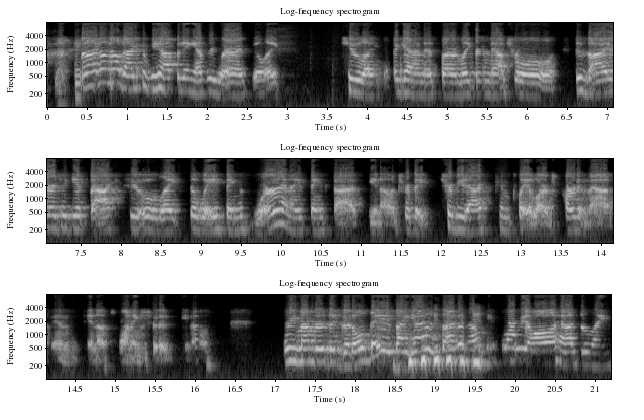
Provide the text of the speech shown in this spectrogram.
but I don't know. That could be happening everywhere. I feel like too. Like again, it's our like our natural desire to get back to like the way things were, and I think that you know tribute tribute acts can play a large part in that, and in us wanting to you know remember the good old days. I guess I don't know before we all had to like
